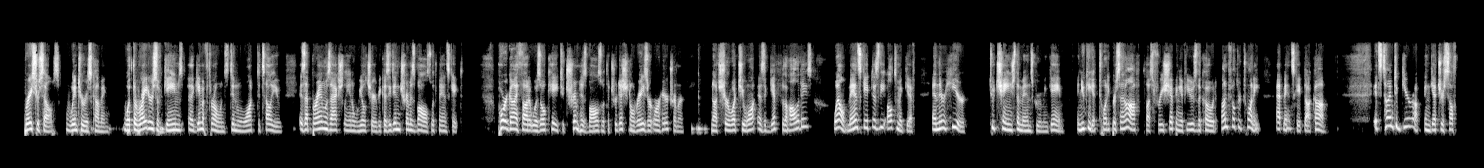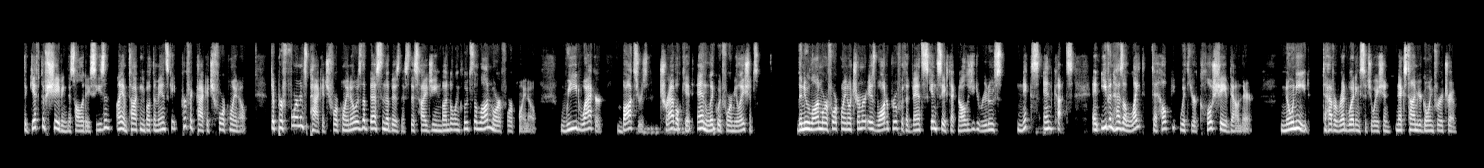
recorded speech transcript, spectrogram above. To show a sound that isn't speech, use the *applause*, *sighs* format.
Brace yourselves winter is coming. What the writers of games uh, game of thrones didn't want to tell you is that bran was actually in a wheelchair because he didn't trim his balls with manscaped. Poor guy thought it was okay to trim his balls with a traditional razor or hair trimmer. Not sure what you want as a gift for the holidays? Well manscaped is the ultimate gift and they're here to change the men's grooming game. And you can get 20% off plus free shipping if you use the code unfiltered20 at manscaped.com it's time to gear up and get yourself the gift of shaving this holiday season. I am talking about the Manscaped Perfect Package 4.0. The Performance Package 4.0 is the best in the business. This hygiene bundle includes the Lawnmower 4.0, Weed Whacker, Boxers, Travel Kit, and liquid formulations. The new Lawnmower 4.0 trimmer is waterproof with advanced skin safe technology to reduce nicks and cuts, and even has a light to help with your close shave down there. No need to have a red wedding situation next time you're going for a trim.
